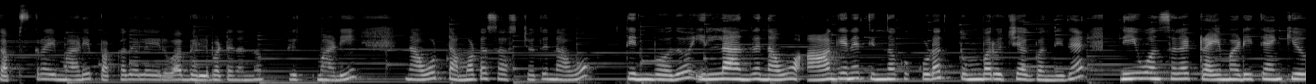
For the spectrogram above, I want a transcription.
ಸಬ್ಸ್ಕ್ರೈಬ್ ಮಾಡಿ, ಪಕ್ಕದಲ್ಲೇ ಇರುವ ಬೆಲ್ ಬಟನನ್ನು ಕ್ಲಿಕ್ ಮಾಡಿ. ನಾವು ಟೊಮೊಟೊ ಸಾಸ್ ಜೊತೆ ನಾವು ತಿನ್ಬೋದು. ಇಲ್ಲ ಅಂದರೆ ನಾವು ಹಾಗೇ ತಿನ್ನೋಕ್ಕೂ ಕೂಡ ತುಂಬ ರುಚಿಯಾಗಿ ಬಂದಿದೆ. ನೀವು ಒಂದ್ಸಲ ಟ್ರೈ ಮಾಡಿ. ಥ್ಯಾಂಕ್ ಯು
